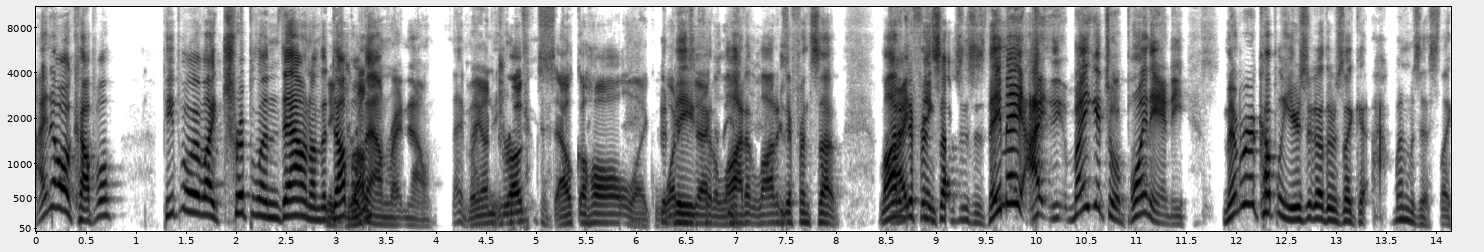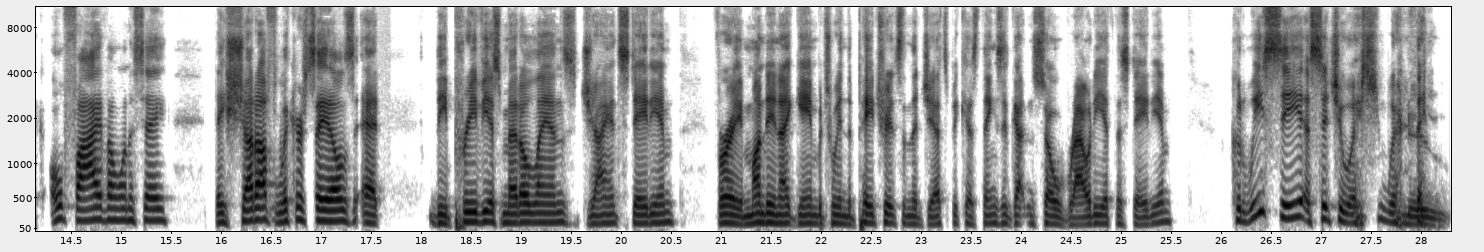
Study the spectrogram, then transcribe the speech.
I know a couple. People are like tripling down on the They double drunk? down right now. They they on be. drugs, alcohol? Like Could what be, exactly? a lot of lot of different sub, lot of I different think- substances. They may I might get to a point, Andy. Remember a couple of years ago, there was like a, ah, when was this? Like 05, I want to say. They shut off liquor sales at the previous Meadowlands Giant Stadium for a Monday night game between the Patriots and the Jets because things had gotten so rowdy at the stadium. Could we see a situation where they No,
